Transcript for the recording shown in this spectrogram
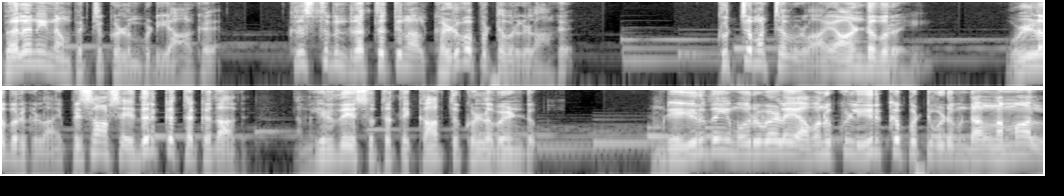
பலனை நாம் பெற்றுக்கொள்ளும்படியாக கிறிஸ்துவின் இரத்தத்தினால் கழுவப்பட்டவர்களாக குற்றமற்றவர்களாய் ஆண்டவரை உள்ளவர்களாய் பிசாசை எதிர்க்கத்தக்கதாக நம் இருதய சுத்தத்தை காத்துக்கொள்ள வேண்டும். நம்முடைய இருதயம் ஒருவேளை அவனுக்குள் ஈர்க்கப்பட்டு விடும் என்றால் நம்மால்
